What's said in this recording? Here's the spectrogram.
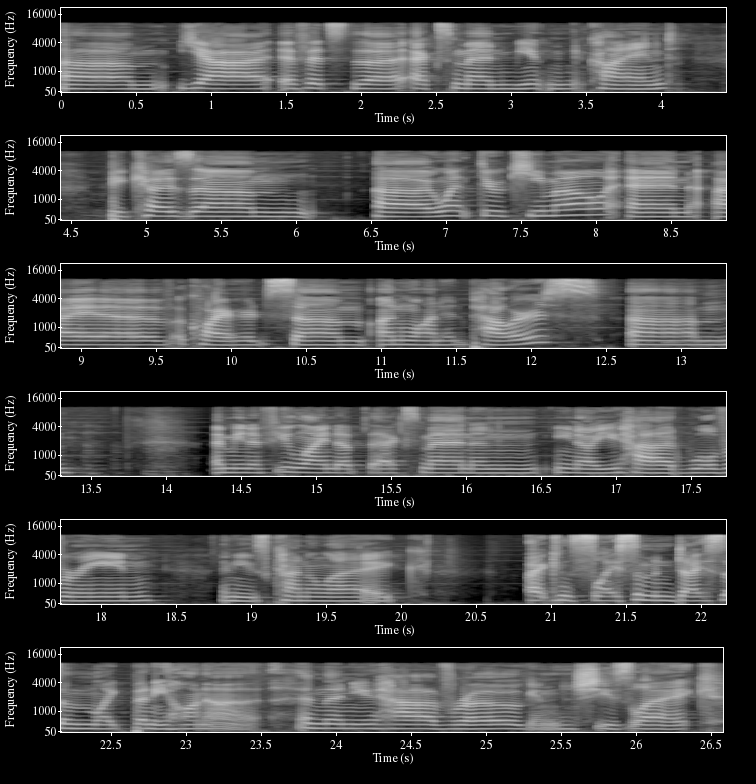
Um, yeah, if it's the X Men mutant kind, because um, uh, I went through chemo and I have acquired some unwanted powers. Um, I mean, if you lined up the X Men and you know you had Wolverine, and he's kind of like, I can slice them and dice them like Benihana, and then you have Rogue, and she's like,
